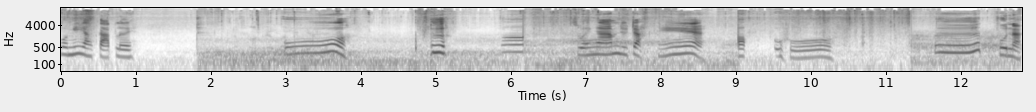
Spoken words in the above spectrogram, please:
พอมีอย่างกัดเลยอู้อือออสวยงามอยู่จ้ะ นี่ออกโอ้โหปื๊ดพุ่นน่ะ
